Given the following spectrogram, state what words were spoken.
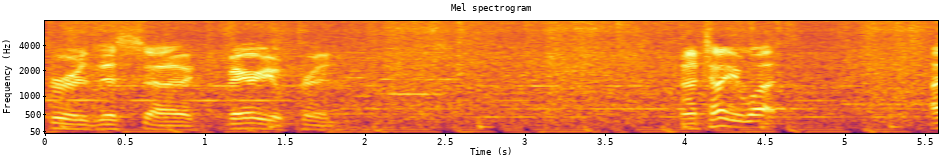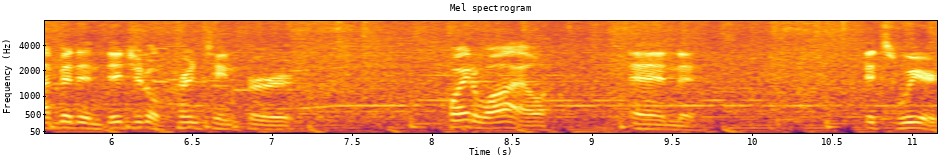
for this uh, Varioprint. And I'll tell you what, I've been in digital printing for quite a while and it's weird.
